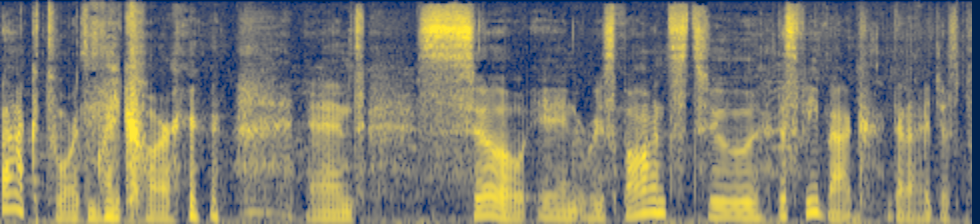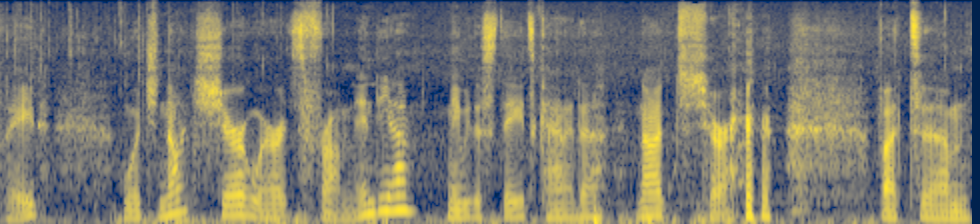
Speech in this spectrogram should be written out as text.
back towards my car. and so, in response to this feedback that I just played, which not sure where it's from, India, maybe the States, Canada, not sure. but um,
